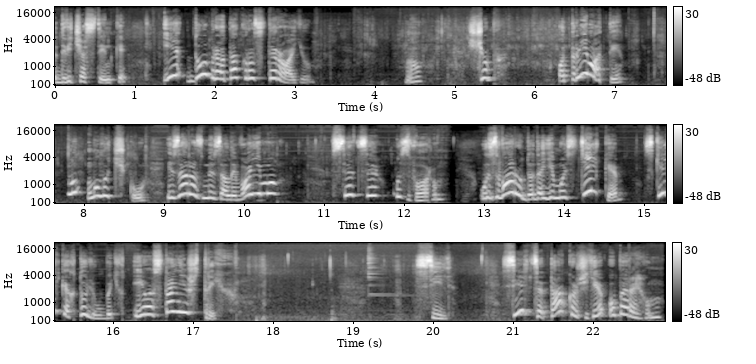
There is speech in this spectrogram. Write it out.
дві частинки. І добре отак розтираю. Ну, щоб отримати ну, молочко. І зараз ми заливаємо все це узваром. Узвару додаємо стільки, скільки хто любить. І останній штрих. Сіль. Сіль це також є оберегом.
